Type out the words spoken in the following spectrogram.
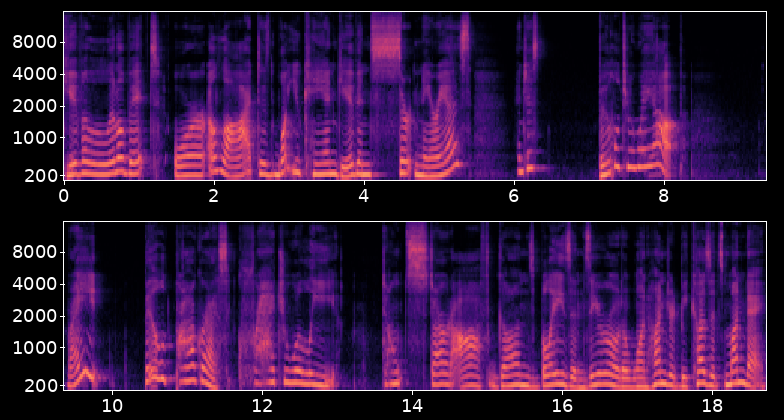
give a little bit or a lot is what you can give in certain areas and just build your way up, right? Build progress gradually. Don't start off guns blazing, zero to 100 because it's Monday.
